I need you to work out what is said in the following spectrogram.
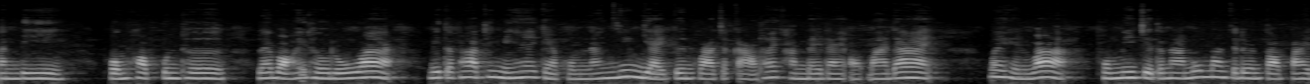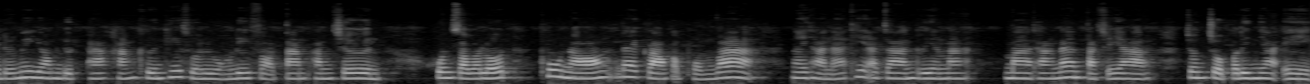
กันดี ผมขอบคุณเธอ และบอกให้เธอรู้ว่า มิตรภาพที่มีให้แก่ผมนั้นยิ่งใหญ่เกินกว่าจะกล่าวถ้อยคำใด ๆ ออกมาได้เมื่อเห็นว่าผมมีเจตนามุ่งมั่นจะเดินต่อไป โดยไม่ยอมหยุดพักค้างคืนที่สวนหลวงรีสอร์ทตามคำเชิญ คุณสวรสผู้น้องได้กล่าวกับผมว่า ในฐานะที่อาจารย์เรียนมามาทางด้านปรัชญา จนจบปริญญาเอก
